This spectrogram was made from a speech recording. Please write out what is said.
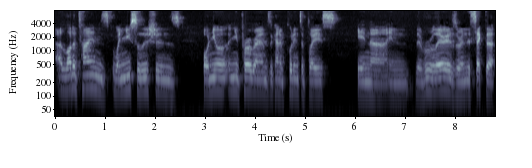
a lot of times when new solutions or new new programs are kind of put into place in uh, in the rural areas or in this sector,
